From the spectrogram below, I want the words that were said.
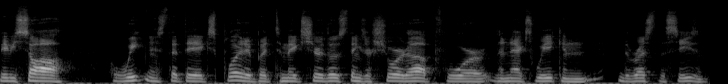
maybe saw a weakness that they exploited, but to make sure those things are shored up for the next week and the rest of the season.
